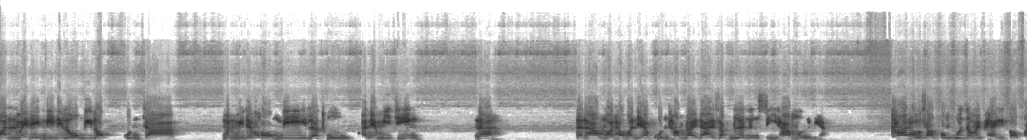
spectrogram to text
มันไม่ได้มีในโลกนี้หรอกคุณจ๋ามันมีแต่ของดีและถูก อันนี้มีจริงนะ แต่ถามว่าถ้าวันนี้คุณทำรายได้สักเดือนหนึ่งสี่ห้าหมื่นเนี่ย ค่าโทรศัพท์ของคุณจะไม่แพงอีกต่อไป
